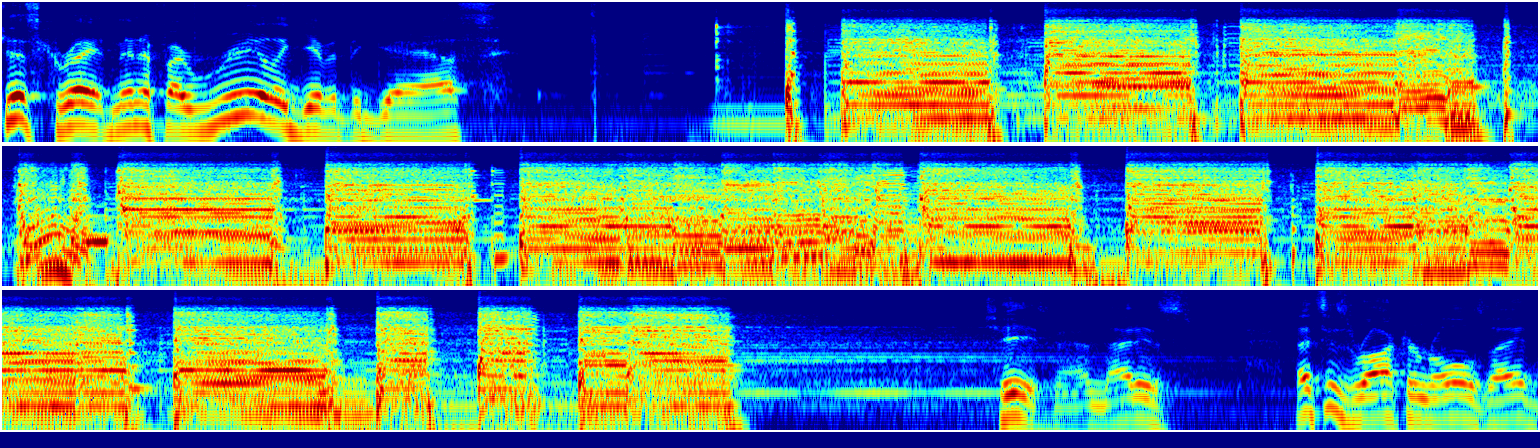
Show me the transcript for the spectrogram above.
Just great. And then if I really give it the gas, Jeez, man, that is that's as rock and roll as I'd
